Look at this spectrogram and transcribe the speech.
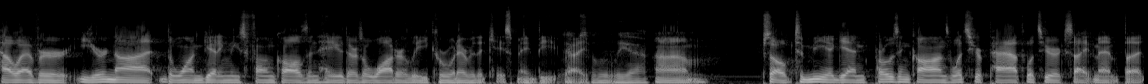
However, you're not the one getting these phone calls and hey, there's a water leak or whatever the case may be, right? Absolutely, yeah. Um, so to me, again, pros and cons. What's your path? What's your excitement? But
